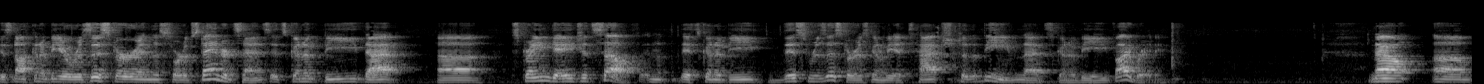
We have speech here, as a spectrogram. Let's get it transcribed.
is not going to be a resistor in the sort of standard sense. It's going to be that uh, strain gauge itself. And it's going to be, this resistor is going to be attached to the beam that's going to be vibrating. Now, um,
